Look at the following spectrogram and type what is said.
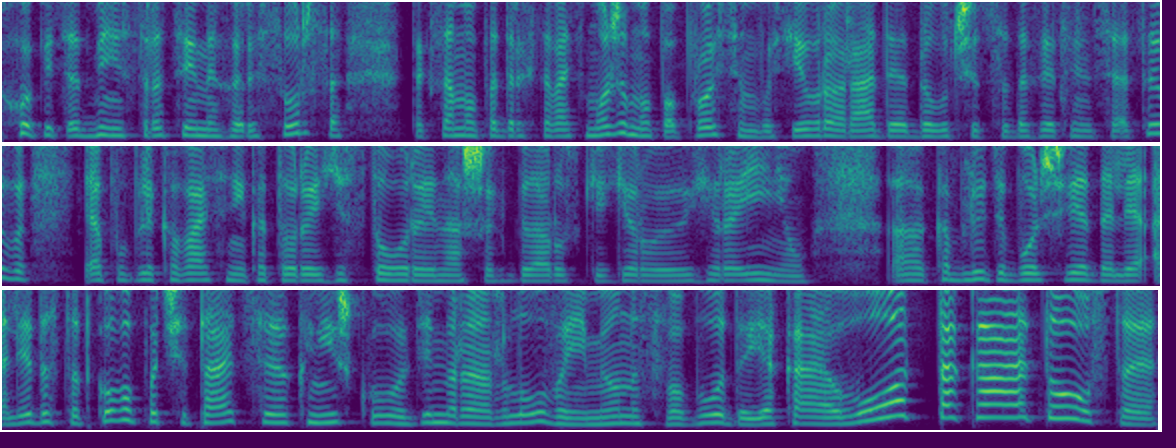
хопіць адміністрацыйнага ресурса таксама падрыхтаваць можем мы попросім вось еўрарадыя далучыцца до гэтай ініцыятывы і апублікаваць некаторыя гісторыі наших беларускіх герояў гераіняў каб людзі больш ведалі. Але дастаткова пачытаць кніжку владимира орлова імёны свабоды якая вот такая тоўстая.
